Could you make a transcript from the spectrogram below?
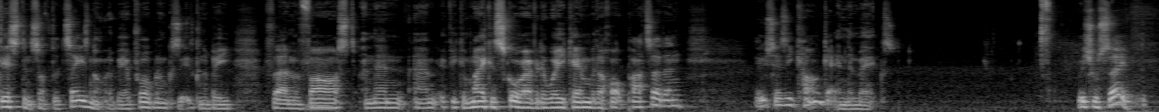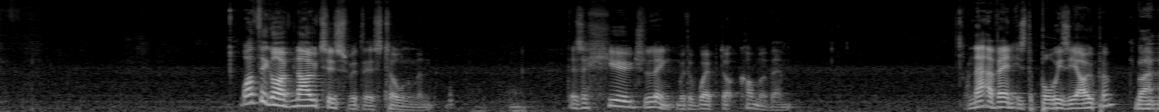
distance off the tee is not going to be a problem because it's going to be firm and fast. And then um, if he can make a score over the weekend with a hot putter, then who says he can't get in the mix? We shall see. One thing I've noticed with this tournament, there's a huge link with the web.com event. And that event is the Boise Open. Right.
